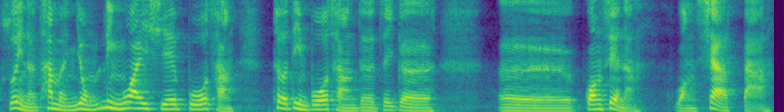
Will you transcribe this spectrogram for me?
所以呢，他们用另外一些波长、特定波长的这个呃光线啊往下打。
